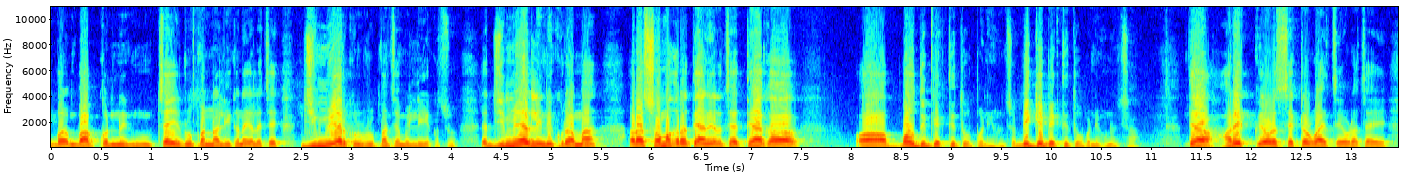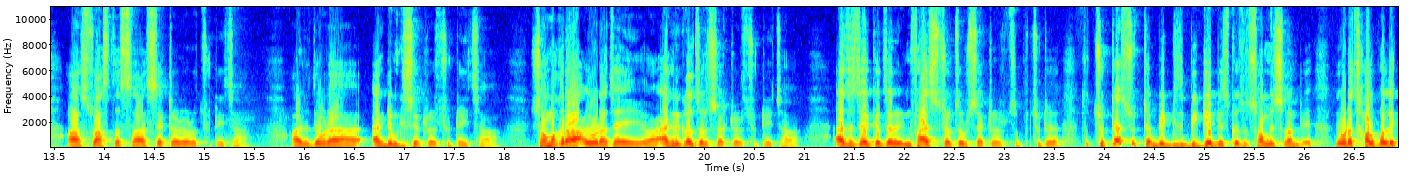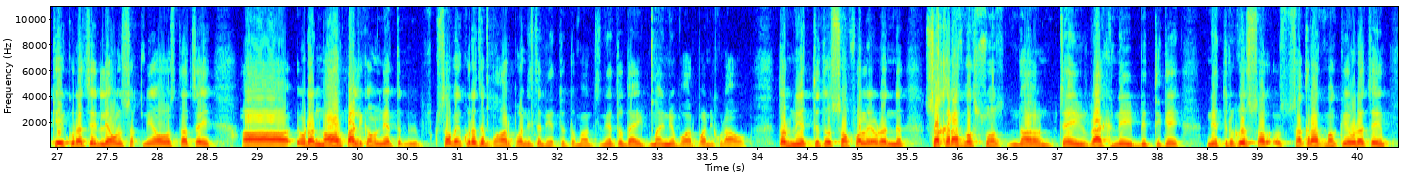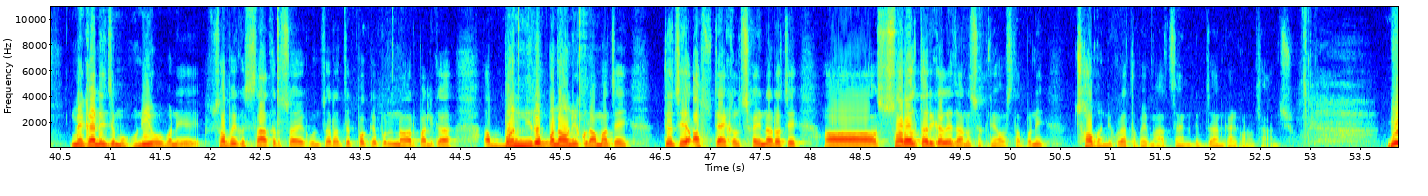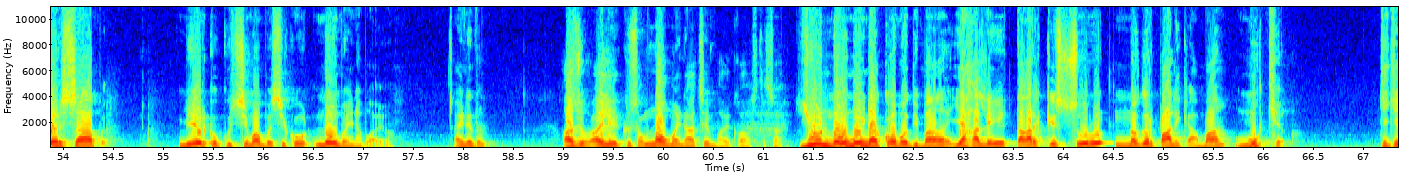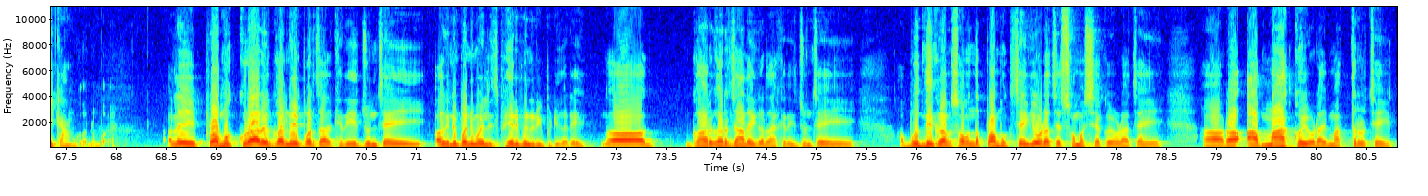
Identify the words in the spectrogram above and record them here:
चाहिँ रूपमा नलिकन यसलाई चाहिँ जिम्मेवारको रूपमा चाहिँ मैले लिएको छु। यो जिम्मेवार लिने कुरामा र समग्र त्यहाँनिर चाहिँ त्यहाँका बौद्धिक व्यक्तित्व पनि हुन्छ विज्ञ व्यक्तित्व पनि हुनुहुन्छ। त्यहाँ हरेक एउटा सेक्टर वाइज चाहिँ एउटा चाहिँ स्वास्थ्य सेक्टर एउटा छुट्टै छ। एउटा एकाडेमिक सेक्टर छुट्टै छ। समग्र एउटा चाहिँ एग्रिकल्चर सेक्टर छुट्टै छ। एज चाहिँ के भन्छ इन्फ्रास्ट्रक्चर सेक्टर छुट्टै त छुट्टा छुट्टै विज्ञ बिचको चाहिँ सम्मिश्रणले एउटा छलफलले केही कुरा चाहिँ ल्याउन सक्ने अवस्था चाहिँ अ, एउटा नगरपालिकामा नेतृत्व सबै कुरा चाहिँ भर पर्ने त नेतृत्वमा नेतृत्वदायिकमा नै भर पर्ने कुरा हो। तर नेतृत्व सफल एउटा सकारात्मक सोच चाहिँ राख्ने बित्तिकै नेतृत्वको सकारात्मक एउटा चाहिँ मेकानिजम हुने हो भने सबैको साथ र सहयोग हुन्छ र चाहिँ पक्कै पनि नगरपालिका बन्ने र बनाउने कुरामा चाहिँ त्यो चाहिँ अब्सट्याकल छैन र चाहिँ सरल तरिकाले जान सक्ने अवस्था पनि छ भन्ने कुरा तपाईँमा जान जानकारी गराउन चाहन्छु। मेयर साहब मेयरको कुर्सीमा बसेको नौ महिना भयो होइन त? हजुर अहिलेको सम्म नौ महिना चाहिँ भएको अवस्था छ। यो नौ महिनाको अवधिमा यहाँले तारकेश्वर नगरपालिकामा मुख्य के के काम गर्नुभयो? अहिले प्रमुख कुराहरू गर्नै पर्दाखेरि जुन चाहिँ अघि पनि मैले फेरि पनि रिपिट गरेँ। घर घर जाँदै गर्दाखेरि जुन चाहिँ बुझ्ने क्रम सबभन्दा प्रमुख चाहिँ एउटा चाहिँ समस्याको एउटा चाहिँ र मागको एउटा मात्र चाहिँ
